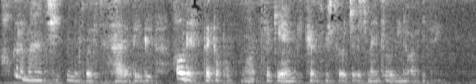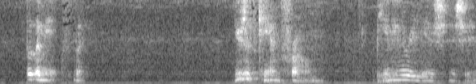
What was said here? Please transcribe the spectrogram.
how can a man cheat when his wife just had a baby? How despicable, once again, because we're so judgmental, we know everything. But let me explain. You just came from being in a relationship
